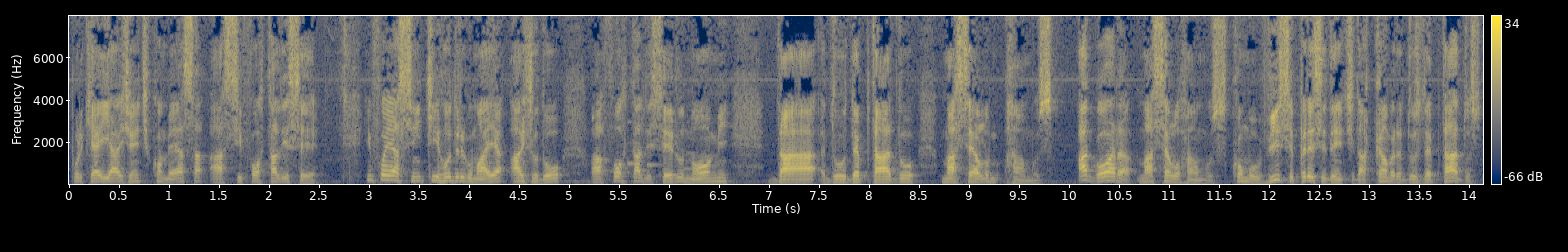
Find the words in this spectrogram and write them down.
porque aí a gente começa a se fortalecer. E foi assim que Rodrigo Maia ajudou a fortalecer o nome da, do deputado Marcelo Ramos. Agora, Marcelo Ramos, como vice-presidente da Câmara dos Deputados,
